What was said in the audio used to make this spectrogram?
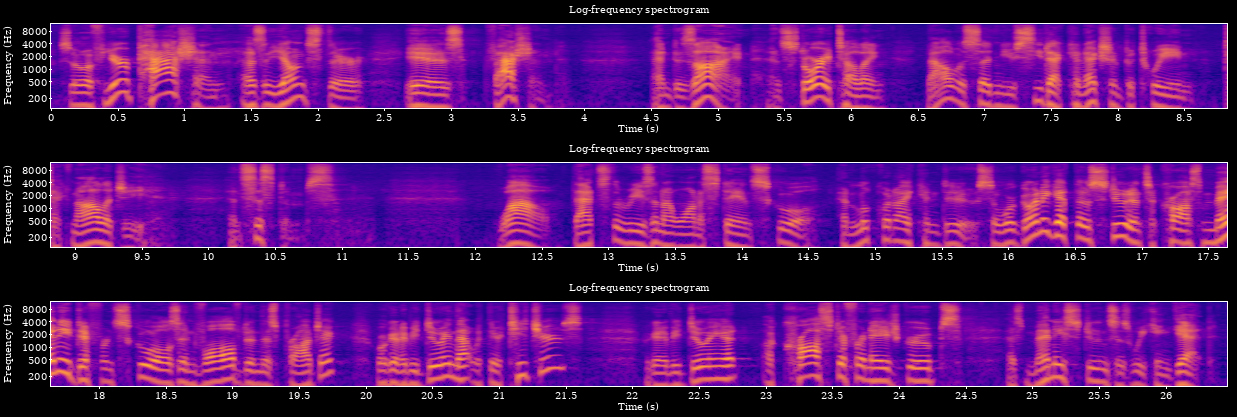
So if your passion as a youngster is fashion and design and storytelling, now all of a sudden you see that connection between technology and systems. Wow, that's the reason I want to stay in school. And look what I can do. So we're going to get those students across many different schools involved in this project. We're going to be doing that with their teachers. We're going to be doing it across different age groups, as many students as we can get.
